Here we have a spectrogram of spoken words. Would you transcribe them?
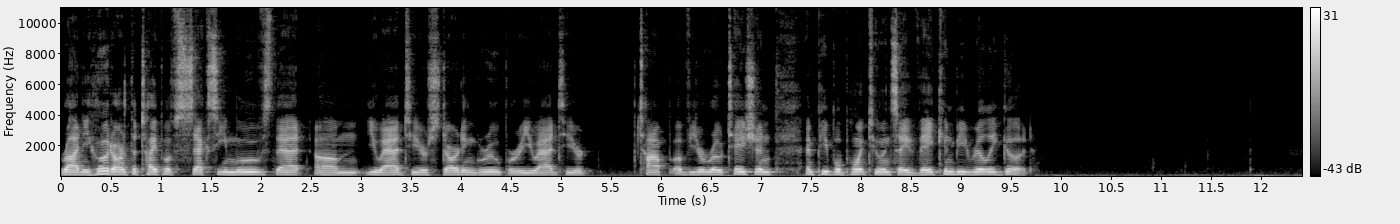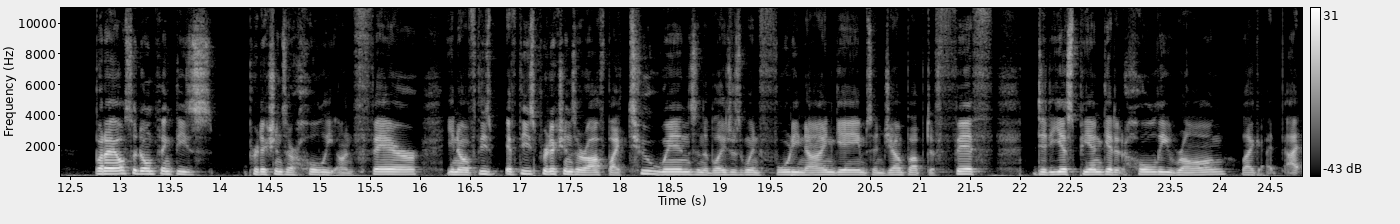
Rodney Hood aren't the type of sexy moves that um, you add to your starting group or you add to your top of your rotation and people point to and say they can be really good. But I also don't think these predictions are wholly unfair. You know, if these if these predictions are off by two wins and the Blazers win 49 games and jump up to fifth, did ESPN get it wholly wrong? Like I,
